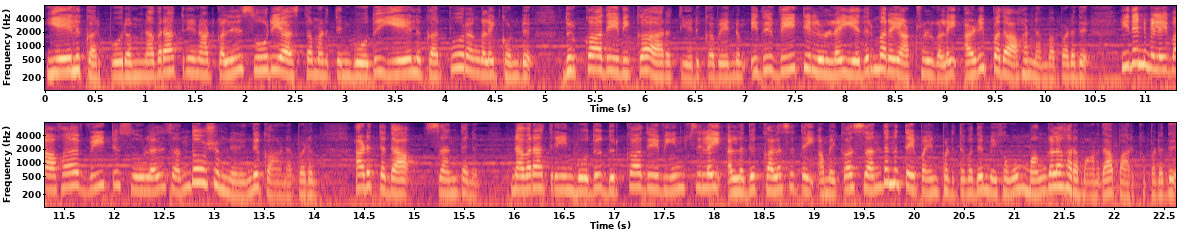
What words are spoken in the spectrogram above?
ஏழு கற்பூரம். நவராத்திரி நாட்களில் சூரிய அஸ்தமனத்தின் போது ஏழு கற்பூரங்களை கொண்டு துர்காதேவிக்கு ஆரத்தி எடுக்க வேண்டும். இது வீட்டில் உள்ள எதிர்மறை ஆற்றல்களை அழிப்பதாக நம்பப்படுது. இதன் விளைவாக வீட்டு சூழல் சந்தோஷம் நிறைந்து காணப்படும். அடுத்ததா சந்தனம். நவராத்திரியின் போது துர்காதேவியின் சிலை அல்லது கலசத்தை அமைக்க சந்தனத்தை பயன்படுத்துவது மிகவும் மங்களகரமானதாக பார்க்கப்படுது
